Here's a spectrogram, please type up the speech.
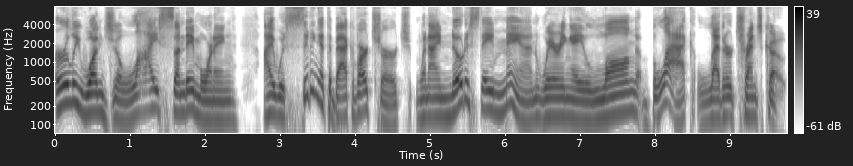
Early one July Sunday morning, I was sitting at the back of our church when I noticed a man wearing a long black leather trench coat.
